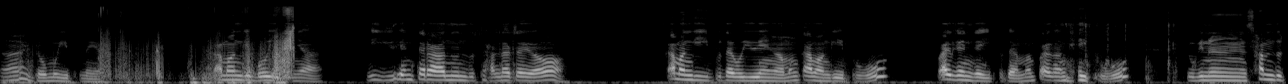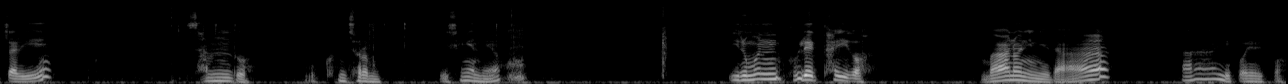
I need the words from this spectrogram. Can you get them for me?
아 너무 이쁘네요. 까만 게 뭐 이쁘냐? 이 유행 따라 눈도 달라져요. 까만 게 이쁘다고 유행하면 까만 게 이쁘고 빨간 게 이쁘다면 빨간 게 이쁘고 여기는 3두짜리 3두 뭐 금처럼 생겼네요. 이름은 블랙 타이거 만 원입니다. 아 예뻐요 예뻐.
